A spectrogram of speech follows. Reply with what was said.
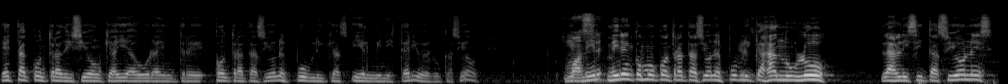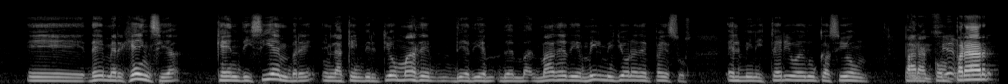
esta contradicción que hay ahora entre contrataciones públicas y el Ministerio de Educación. Miren, cómo contrataciones públicas anuló las licitaciones eh, de emergencia que en diciembre, en la que invirtió más de, más de 10 mil millones de pesos el Ministerio de Educación para comprar,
